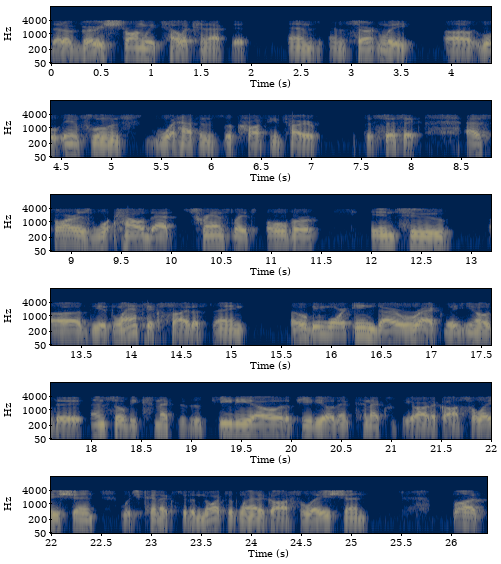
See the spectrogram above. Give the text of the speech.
that are very strongly teleconnected and, and certainly uh, will influence what happens across the entire Pacific. As far as wh- how that translates over into uh, the Atlantic side of things, it'll be more indirect. You know, the ENSO will be connected to the PDO. The PDO then connects with the Arctic Oscillation, which connects to the North Atlantic Oscillation. But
